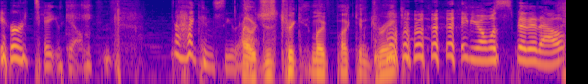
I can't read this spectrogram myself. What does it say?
irritate him. I can see that. I was just drinking my fucking drink. and you almost spit it out.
